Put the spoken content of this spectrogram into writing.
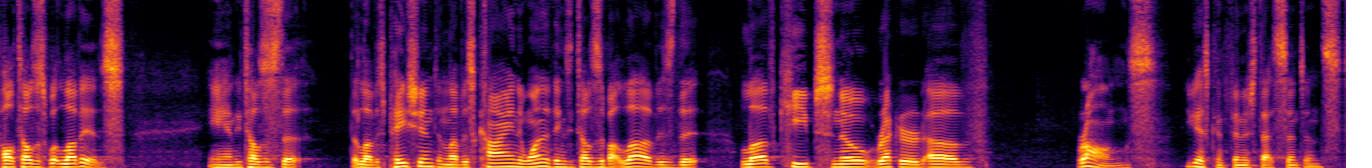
Paul tells us what love is, and he tells us that, that love is patient and love is kind. And one of the things he tells us about love is that love keeps no record of wrongs. You guys can finish that sentence.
